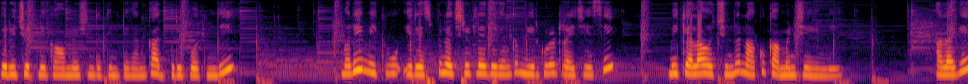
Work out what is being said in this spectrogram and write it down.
పెరుగు చట్నీ కాంబినేషన్తో తింటే కనుక అద్దరిపోతుంది. మరి మీకు ఈ రెసిపీ నచ్చినట్లయితే కనుక మీరు కూడా ట్రై చేసి మీకు ఎలా వచ్చిందో నాకు కమెంట్ చేయండి. అలాగే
